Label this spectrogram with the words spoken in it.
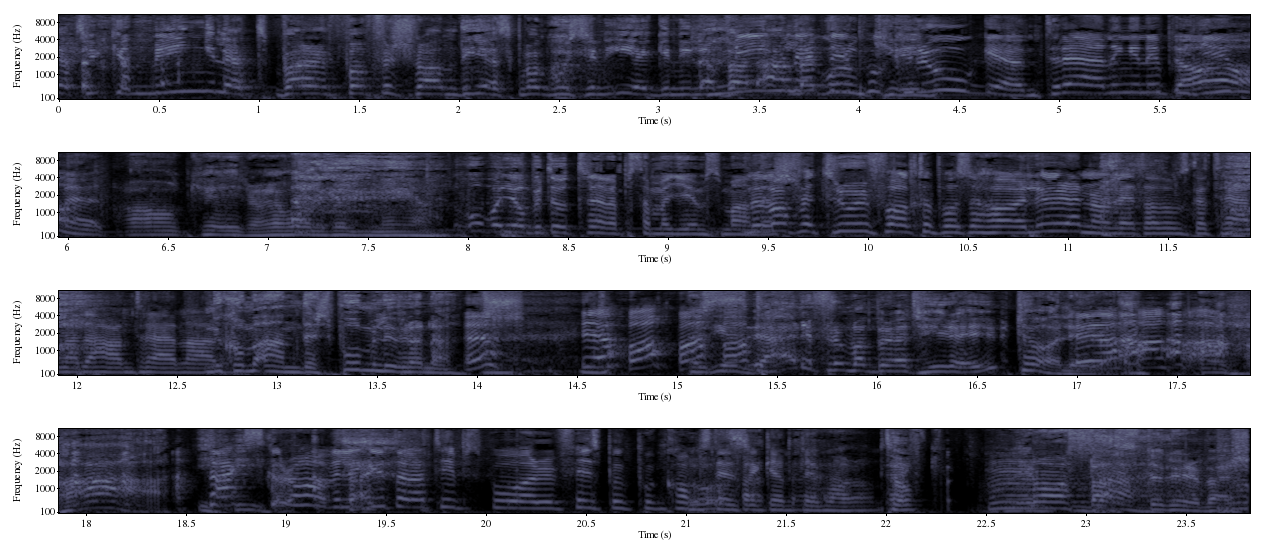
jag tycker minglet, varför försvann det? Ska man gå i sin egen lilla värld? Alla Minglet går är på omkring. krogen, träningen är på gymmet. Ja, okej då, jag håller väl med. Åh, vad jobbigt att träna på samma gym som Men Anders. varför tror du folk tar på sig hörlurar när de vet att de ska träna där han tränar? Nu kommer Anders, på med lurarna. Ja. Men det är därför de har börjat hyra ut hörlurar. Aha! Tack ska du ha. Vi lägger ut alla tips på vår facebook.com snedstreck äntligen imorgon. Topp. Bastun är det värst.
